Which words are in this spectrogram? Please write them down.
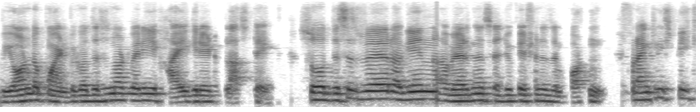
beyond a point because this is not very high grade plastic. So this is where again awareness education is important. Frankly speaking,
